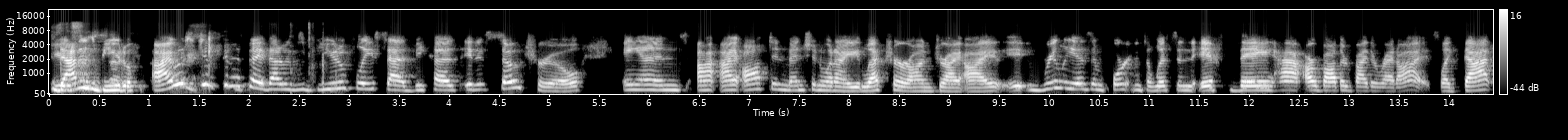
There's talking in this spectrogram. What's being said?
That is beautiful. I was just going to say that was beautifully said because it is so true. And I, I, often mention when I lecture on dry eye, it really is important to listen if they ha- are bothered by the red eyes. Like that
